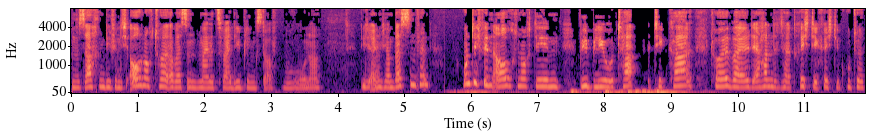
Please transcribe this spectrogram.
Sachen, die finde ich auch noch toll, aber es sind meine zwei Lieblingsdorfbewohner, die ich eigentlich am besten finde. Und ich finde auch noch den Bibliothekar toll, weil der handelt halt richtig, richtig gute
